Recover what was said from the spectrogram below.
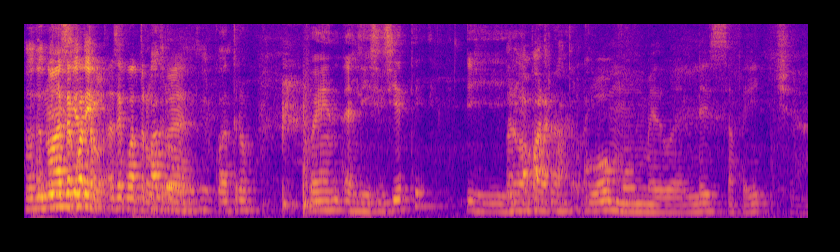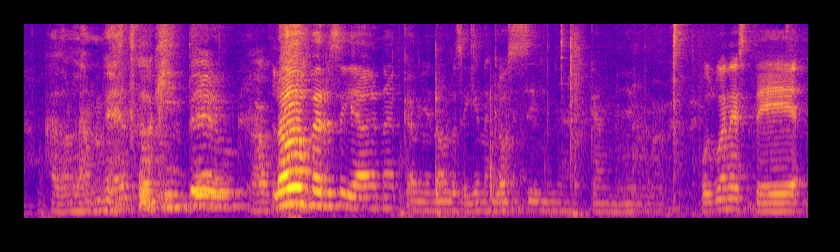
No, No, hace 2017. cuatro, hace cuatro, Cuatro, sí. Cuatro. Fue en el 17. Y. Bueno, va para cuatro, güey. ¿Cómo me duele esa fecha? A don Lamberto Quintero. Ah, Lo perseguían a camión. No, lo seguían a Lo camión. sé, una camioneta. Pues bueno, este.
